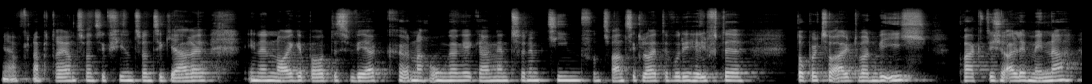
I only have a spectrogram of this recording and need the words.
ja, knapp 23, 24 Jahre in ein neu gebautes Werk nach Ungarn gegangen zu einem Team von 20 Leute, wo die Hälfte doppelt so alt waren wie ich, praktisch alle Männer.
